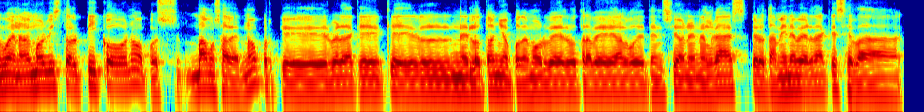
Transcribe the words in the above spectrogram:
bueno, hemos visto el pico o no, pues vamos a ver, ¿no? Porque es verdad que, en el otoño podemos ver otra vez algo de tensión en el gas, pero también es verdad que se va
